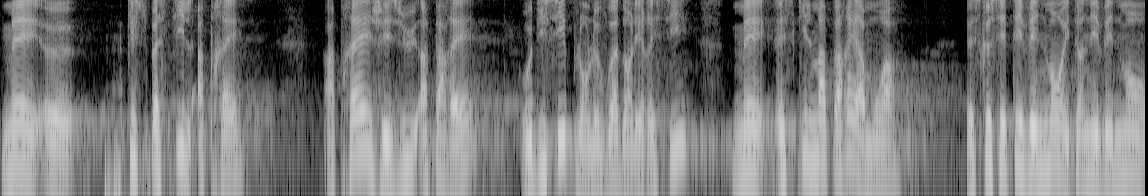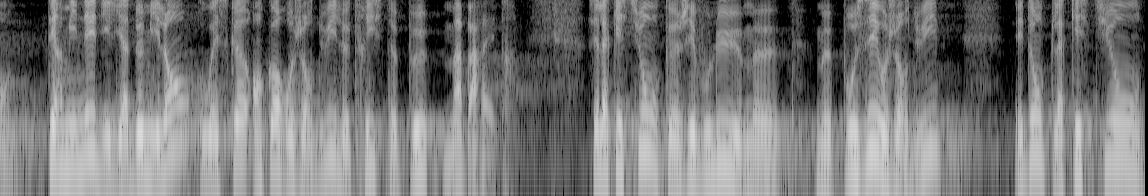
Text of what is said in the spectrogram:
Mais euh, qu'est-ce qui se passe-t-il après? Après, Jésus apparaît aux disciples, on le voit dans les récits, mais est-ce qu'il m'apparaît à moi? Est-ce que cet événement est un événement terminé d'il y a 2000 ans ou est-ce que encore aujourd'hui le Christ peut m'apparaître? C'est la question que j'ai voulu me, me poser aujourd'hui. Et donc la question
